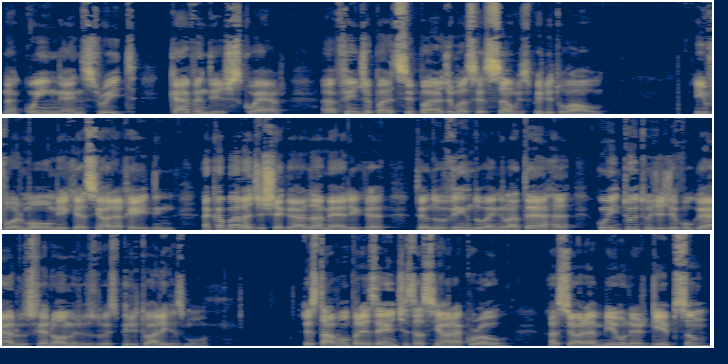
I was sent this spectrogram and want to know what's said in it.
na Queen Anne Street, Cavendish Square, a fim de participar de uma sessão espiritual. Informou-me que a Sra. Hayden acabara de chegar da América, tendo vindo à Inglaterra com o intuito de divulgar os fenômenos do espiritualismo. Estavam presentes a Sra. Crow, a Sra. Milner Gibson,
